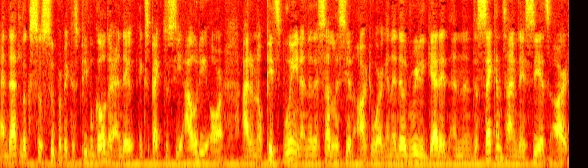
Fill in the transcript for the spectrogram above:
And that looks so super because people go there and they expect to see Audi or, I don't know, Piz Buin, and then they suddenly see an artwork and they don't really get it. And then the second time they see it's art.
